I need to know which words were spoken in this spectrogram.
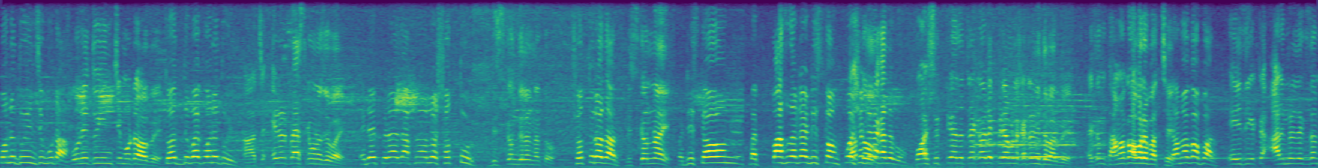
পনেরো দুই ইঞ্চি মোটা। পনে দুই ইঞ্চি মোটা হবে। চোদ্দ বাই পনেরো দুই। আচ্ছা এটার প্রাইস কেমন আছে ভাই? এটার প্রাইস আপনার হলো সত্তর। ডিসকাউন্ট দিলেন না তো? সত্তর হাজার। ডিসকাউন্ট নাই? ডিসকাউন্ট ভাই পাঁচ হাজার টাকা ডিসকাউন্ট পঁয়ষট্টি রাখা দেবো পঁয়ষট্টি হাজার টাকা হলে পিরামিড কাটা নিতে পারবে। একদম ধামাকা অফারে পাচ্ছে। জামাক অফার এই দিকে একটা আলমিরা দেখছিলাম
